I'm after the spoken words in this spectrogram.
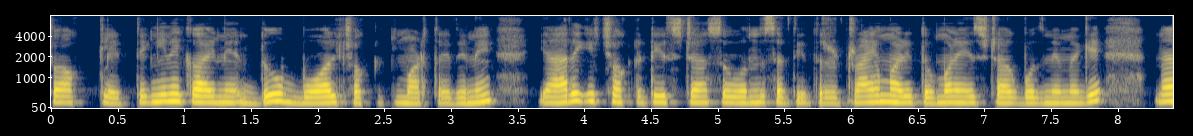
ಚಾಕ್ಲೇಟ್, ತೆಂಗಿನಕಾಯಿನದ್ದು ಬಾಲ್ ಚಾಕ್ಲೇಟ್ ಮಾಡ್ತಾ ಇದ್ದೇನೆ. ಯಾರಿಗೆ ಚಾಕ್ಲೇಟ್ ಇಷ್ಟ? ಸೊ, ಒಂದು ಸರ್ತಿ ಈ ಥರ ಟ್ರೈ ಮಾಡಿ ತುಂಬಾ ಇಷ್ಟ ಆಗ್ಬೋದು ನಿಮಗೆ. ನಾ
